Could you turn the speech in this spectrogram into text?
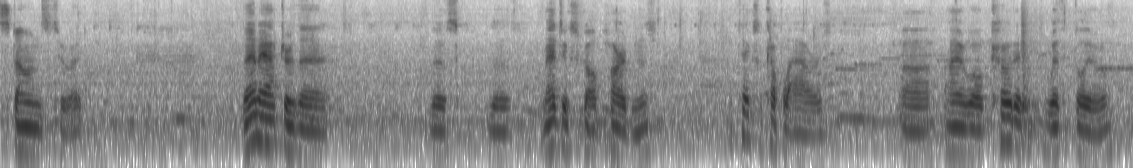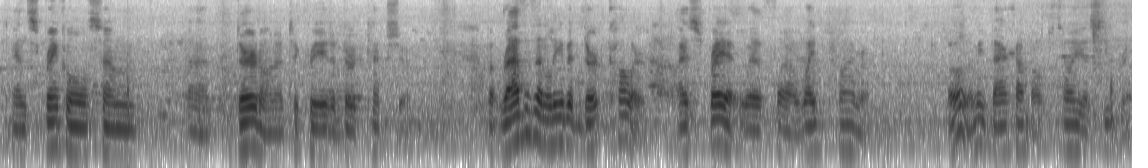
stones to it. Then after the, the, the magic sculpt hardens, it takes a couple of hours, uh, I will coat it with glue and sprinkle some uh, dirt on it to create a dirt texture. But rather than leave it dirt colored, I spray it with uh, white primer. Oh, let me back up. I'll tell you a secret.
